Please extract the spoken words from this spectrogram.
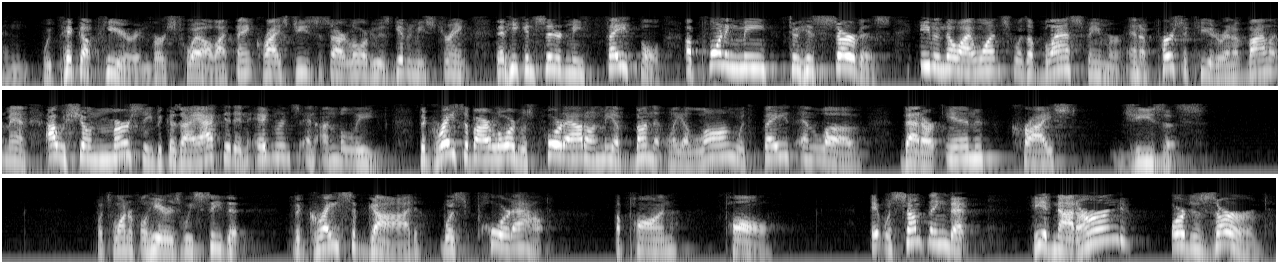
and we pick up here in verse 12. I thank Christ Jesus our Lord who has given me strength that he considered me faithful, appointing me to his service. Even though I once was a blasphemer and a persecutor and a violent man, I was shown mercy because I acted in ignorance and unbelief. The grace of our Lord was poured out on me abundantly along with faith and love that are in Christ Jesus. What's wonderful here is we see that the grace of God was poured out upon Paul. It was something that he had not earned or deserved,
